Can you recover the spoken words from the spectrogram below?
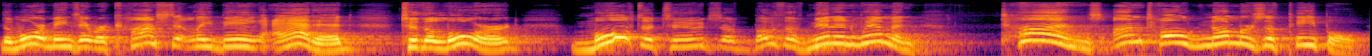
the more means they were constantly being added to the Lord, multitudes of both of men and women, tons, untold numbers of people.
